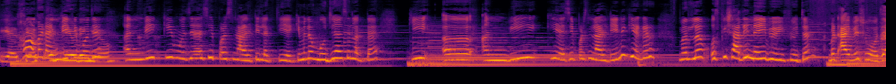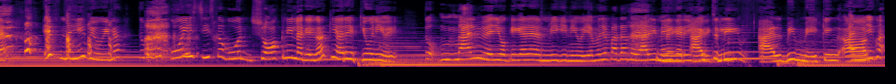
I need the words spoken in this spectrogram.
Yes, हाँ yes, बट अनवी की मुझे you. अनवी की मुझे ऐसी पर्सनालिटी लगती है कि मतलब मुझे ऐसे लगता है कि अनवी की ऐसी पर्सनालिटी है ना कि अगर मतलब उसकी शादी नहीं भी हुई फ्यूचर बट आई विश हो जाए इफ़ नहीं भी हुई ना तो मुझे कोई इस चीज़ का वो शौक नहीं लगेगा कि अरे क्यों नहीं हुई तो मैं भी वेरी ओके कह रहे अनवी की नहीं हुई है मुझे पता था यार ये नहीं करेगी Actually, I'll be making a अनवी को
